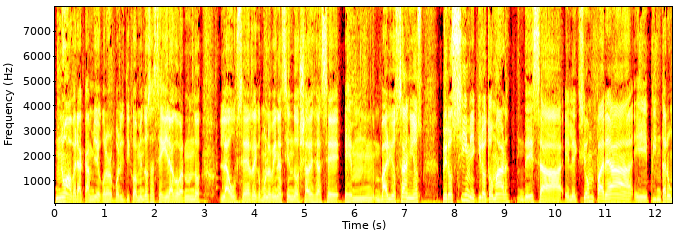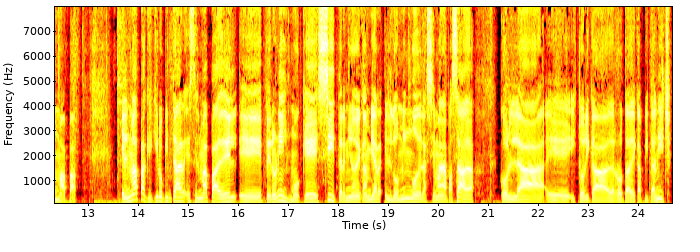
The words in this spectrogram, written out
no habrá cambio de color político en Mendoza, seguirá gobernando la UCR como lo viene haciendo ya desde hace em, varios años, pero sí me quiero tomar de esa elección para eh, pintar un mapa. El mapa que quiero pintar es el mapa del eh, peronismo, que sí terminó de cambiar el domingo de la semana pasada con la eh, histórica derrota de Capitanich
